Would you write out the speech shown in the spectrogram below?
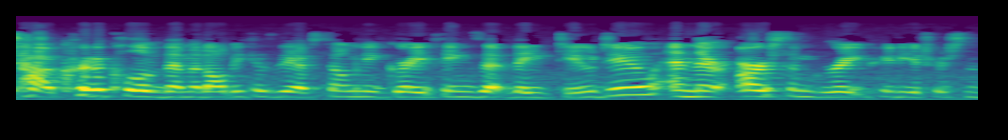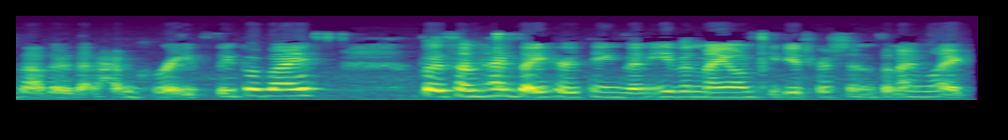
talk critical of them at all because they have so many great things that they do do and there are some great pediatricians out there that have great sleep advice but sometimes i hear things and even my own pediatricians and i'm like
